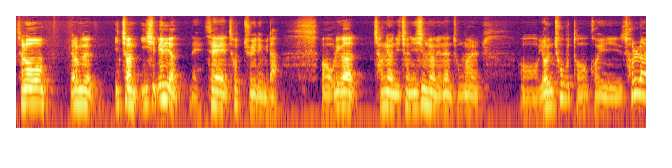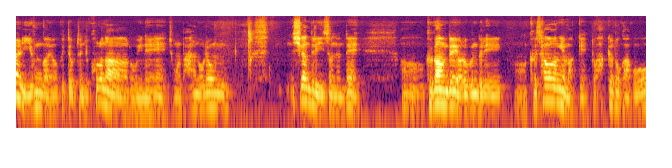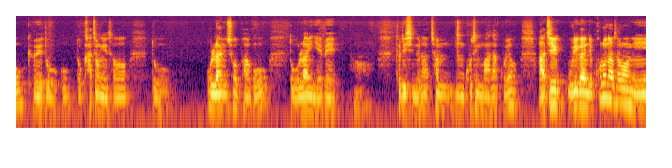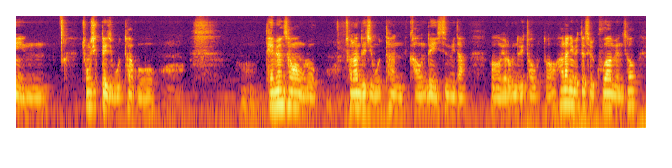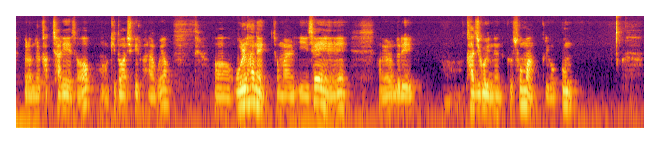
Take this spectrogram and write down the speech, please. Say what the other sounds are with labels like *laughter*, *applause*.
샬롬 여러분들 2021년 네, 새해 첫 주일입니다. 어, 우리가 작년 2020년에는 정말 어, 연초부터 거의 설날 이후인가요? 그때부터 이제 코로나로 인해 정말 많은 어려운 시간들이 있었는데 어, 그 가운데 여러분들이 어, 그 상황에 맞게 또 학교도 가고 교회도 오고 또 가정에서 또 온라인 수업하고 또 온라인 예배 어, 드리시느라 참 음, 고생 많았고요. 아직 우리가 이제 코로나 상황이 음, 종식되지 못하고 어, 어, 대면 상황으로 어, 전환되지 못한 가운데 있습니다. 어, 여러분들이 더욱더 하나님의 뜻을 구하면서 여러분들 각 자리에서 어, 기도하시길 바라고요. 어, 올 한해 정말 이 새해에 어, 여러분들이 어, 가지고 있는 그 소망 그리고 꿈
